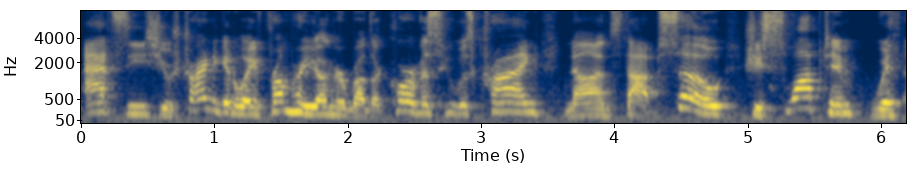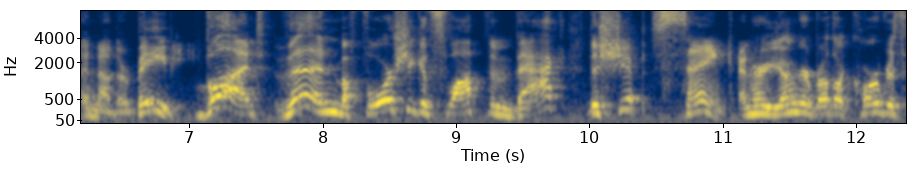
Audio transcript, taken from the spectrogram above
at sea, she was trying to get away from her younger brother Corvus, who was crying nonstop. So she swapped him with another baby. But then, before she could swap them back, the ship sank and her younger brother Corvus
